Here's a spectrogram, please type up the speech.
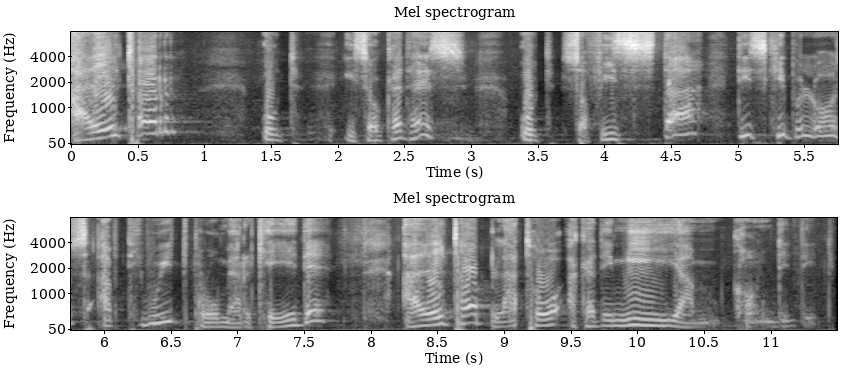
Alter ut Isokrates ut sophista discipulos aptibuit pro mercede alta plato academiam condidit.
